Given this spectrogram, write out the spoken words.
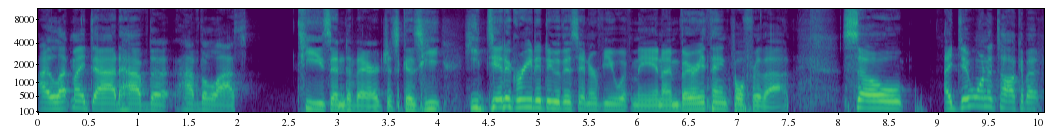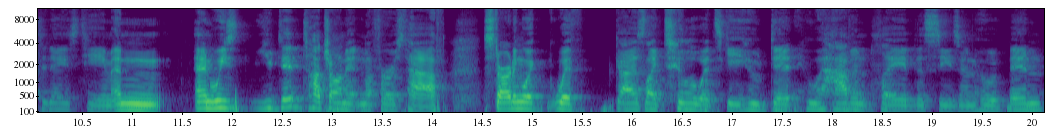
I let my dad have the have the last tease into there just because he he did agree to do this interview with me, and I'm very thankful for that. So I did want to talk about today's team, and and we you did touch on it in the first half, starting with with guys like Tulowitzki who did who haven't played this season, who have been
